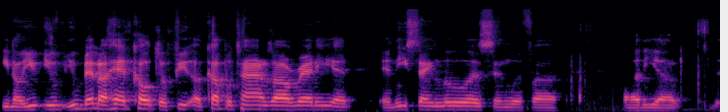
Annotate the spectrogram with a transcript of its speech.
you know, you you you've been a head coach a few a couple times already at in East St. Louis and with uh, uh the uh,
